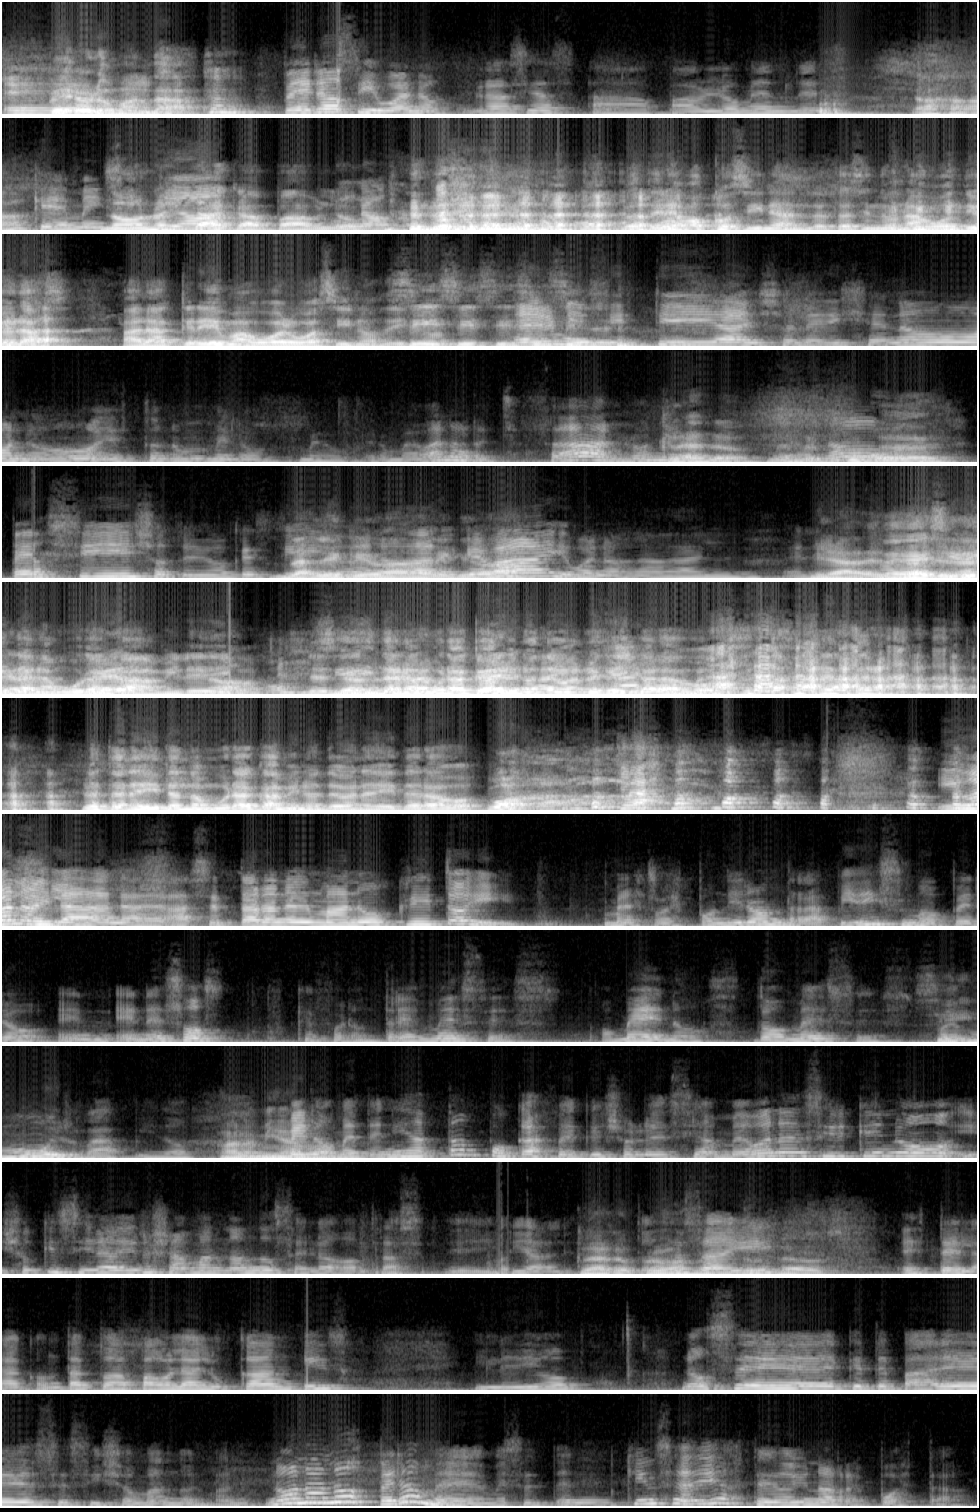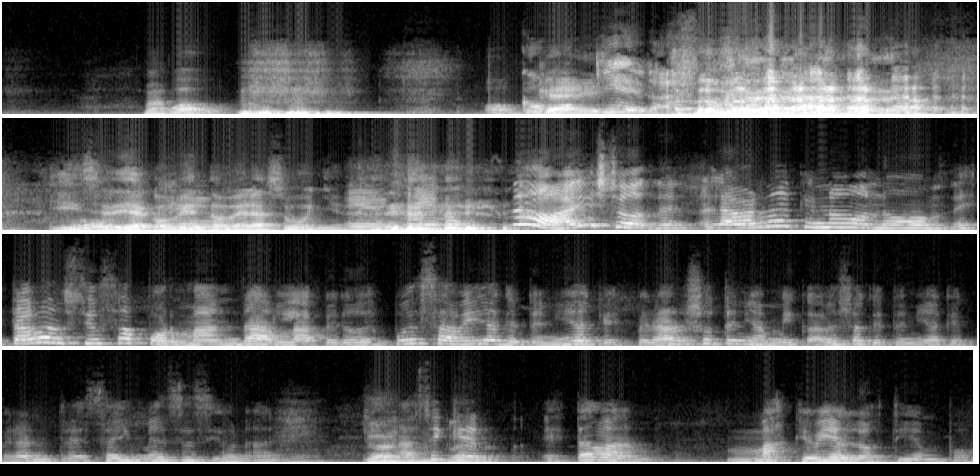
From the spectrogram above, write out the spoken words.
Eh, Pero lo mandaste. Pero sí, bueno, gracias a Pablo Méndez. Ajá. que me no, no está acá Pablo. No. Lo tenemos cocinando, está haciendo unas bondiolas a la crema o algo así, nos dijo. Sí, sí, sí, sí. Él sí, me insistía y yo le dije, no, no, esto no me lo, me, pero me van a rechazar, ¿no? Claro, claro. No, ¿Cómo va a Eh. Pero sí, yo te digo que sí. Dale que va, dale que va. Y bueno, nada, él, él- Mirá, Eh, detrás si editan gran a Murakami, le digo. Si editan a Murakami, no te van a editar a vos. Lo están editando a Murakami, no te van a editar a vos. Y bueno, y la, la- aceptaron el manuscrito y me respondieron rapidísimo, pero en, en esos, ¿qué fueron? Tres meses o menos, dos meses. Fue muy rápido. A la mierda. Pero me tenía tan poca fe que yo le decía, me van a decir que no, y yo quisiera ir ya mandándoselo a otras editoriales. Claro, Entonces en ahí lados. este, la contacto a Paola Lucantis y le digo, no sé qué te parece si yo mando el manuscrito. No, no, no, espérame, en 15 días te doy una respuesta. Wow. Como quieras. 15 días comiéndome las uñas. Eh, que- no, ahí yo, la verdad que no, no, estaba ansiosa por mandarla, pero después sabía que tenía que esperar, yo tenía en mi cabeza que tenía que esperar entre seis meses y un año. Claro, Así claro. que estaban más que bien los tiempos.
